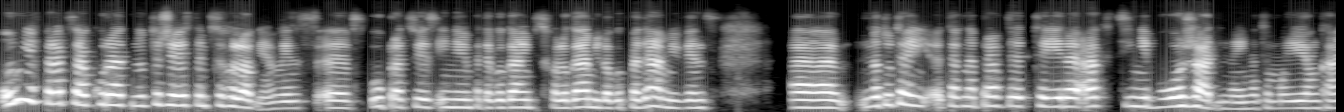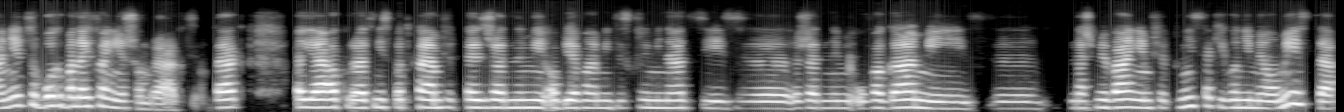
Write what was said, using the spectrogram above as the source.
U mnie w pracy akurat, no też ja jestem psychologiem, więc e, współpracuję z innymi pedagogami, psychologami, logopedami, więc e, no tutaj tak naprawdę tej reakcji nie było żadnej na to moje jąkanie, co było chyba najfajniejszą reakcją, tak? Ja akurat nie spotkałam się tutaj z żadnymi objawami dyskryminacji, z żadnymi uwagami, z naśmiewaniem się, tu nic takiego nie miało miejsca.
